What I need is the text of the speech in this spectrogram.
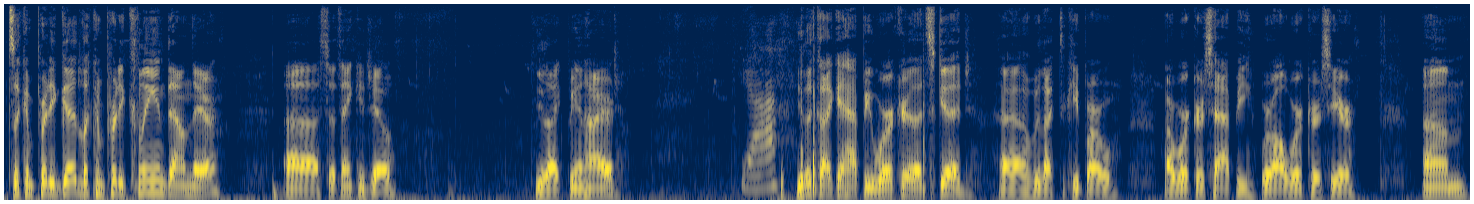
It's looking pretty good, looking pretty clean down there. Uh, so thank you, Joe. Do you like being hired? Yeah. You look like a happy worker. That's good. Uh, we like to keep our our workers happy. We're all workers here. Um,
